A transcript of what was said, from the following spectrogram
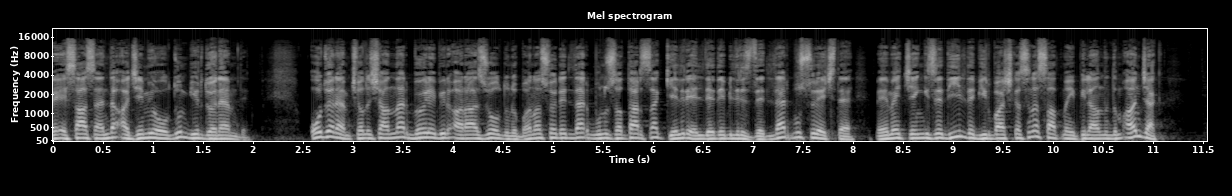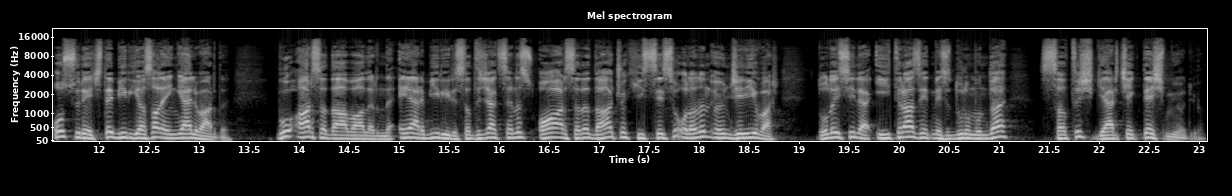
ve esasen de acemi olduğum bir dönemdi. O dönem çalışanlar böyle bir arazi olduğunu bana söylediler. Bunu satarsak gelir elde edebiliriz dediler. Bu süreçte Mehmet Cengiz'e değil de bir başkasına satmayı planladım ancak o süreçte bir yasal engel vardı. Bu arsa davalarında eğer bir yeri satacaksanız o arsada daha çok hissesi olanın önceliği var. Dolayısıyla itiraz etmesi durumunda satış gerçekleşmiyor diyor.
